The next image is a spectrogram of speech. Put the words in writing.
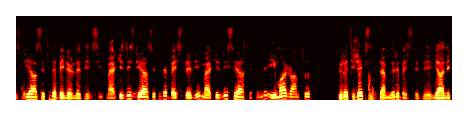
e, siyaseti de belirlediği, si merkezi siyaseti de beslediği, merkezi siyasetinde imar rantı üretecek sistemleri beslediği yani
